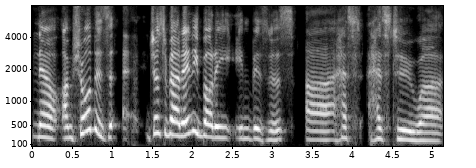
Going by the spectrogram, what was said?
now, I'm sure there's uh, just about anybody in business uh, has has to uh,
